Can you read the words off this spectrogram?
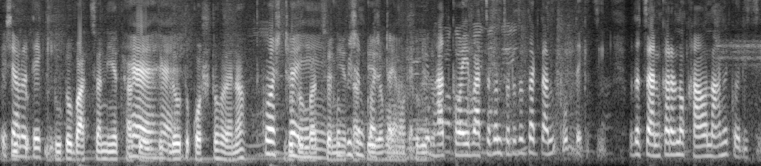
এসে আমরা দেখি। দুটো বাচ্চা নিয়ে থাকে হ্যাঁ, হ্যাঁ। দেখলেও তো কষ্ট হয় না? কষ্ট হয় হ্যাঁ, বাচ্চা নিয়ে থাকে এরকম অসুবিধা। ভাত খাওয়াই বাচ্চা যখন ছোটো ছোটো থাকতে আমি খুব দেখেছি। ওদের চান করানো খাওয়ানো আমি করেছি।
